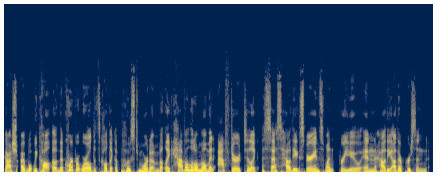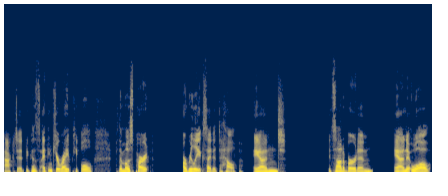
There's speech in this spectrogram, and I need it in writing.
gosh, what we call in the corporate world, it's called like a post mortem. But like, have a little moment after to like assess how the experience went for you and how the other person acted, because I think you're right. People, for the most part, are really excited to help, and it's not a burden and it will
